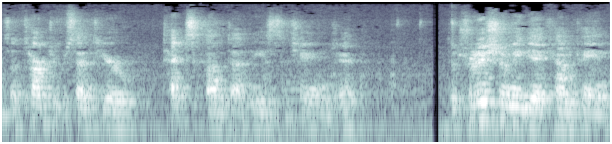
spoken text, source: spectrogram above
So 30% of your text content needs to change. Yeah? The traditional media campaign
